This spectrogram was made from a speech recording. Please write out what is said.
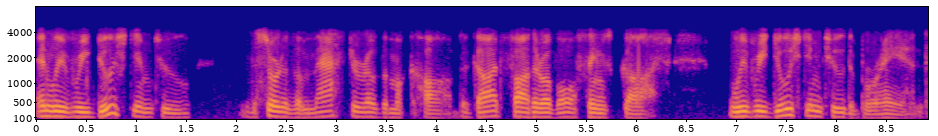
and we've reduced him to the sort of the master of the macabre, the godfather of all things goth. We've reduced him to the brand,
